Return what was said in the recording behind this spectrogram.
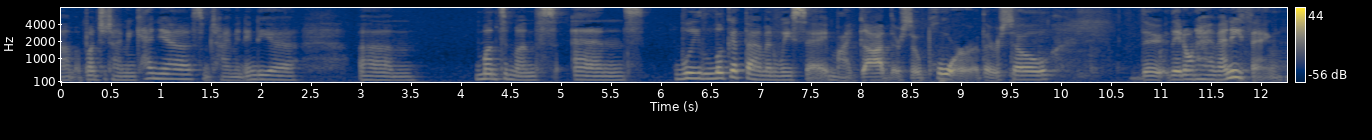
um, a bunch of time in Kenya, some time in India, um, months and months. And we look at them and we say, my God, they're so poor. They're so, they they don't have anything.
